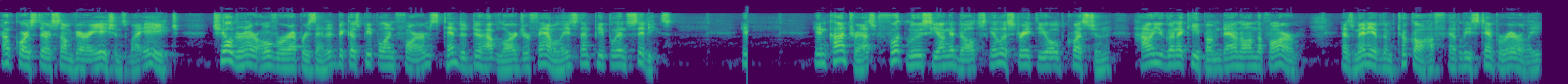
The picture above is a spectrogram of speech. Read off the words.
Of course, there are some variations by age. Children are overrepresented because people on farms tended to have larger families than people in cities. In contrast, footloose young adults illustrate the old question, how you going to keep 'em down on the farm? As many of them took off, at least temporarily,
